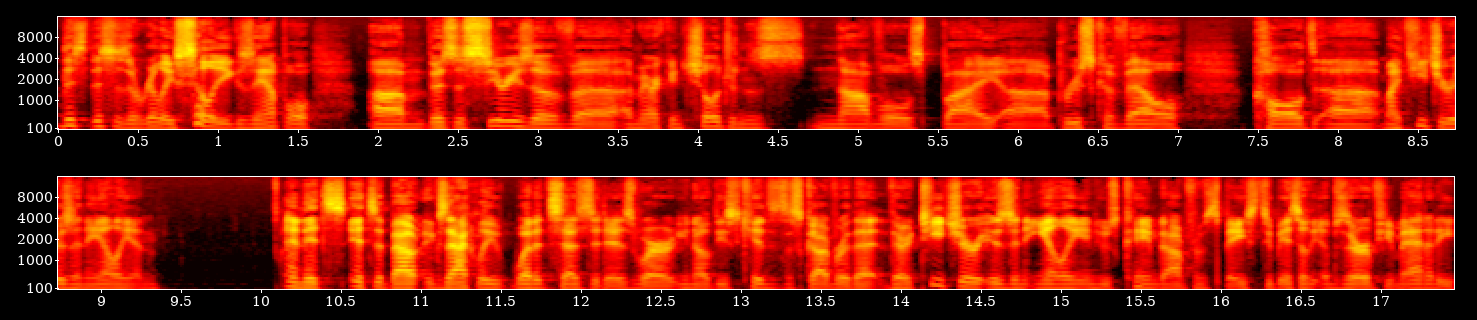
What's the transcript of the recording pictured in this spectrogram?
this this is a really silly example. Um, there's a series of uh, American children's novels by uh, Bruce Coville called uh, "My Teacher Is an Alien," and it's it's about exactly what it says it is where you know these kids discover that their teacher is an alien who's came down from space to basically observe humanity.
